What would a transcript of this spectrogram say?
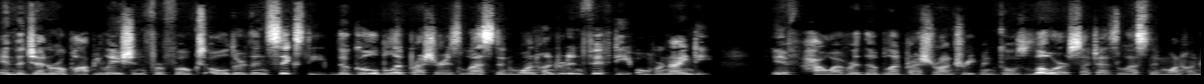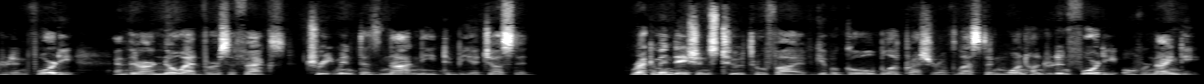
In the general population for folks older than 60, the goal blood pressure is less than 150 over 90. If, however, the blood pressure on treatment goes lower, such as less than 140, and there are no adverse effects, treatment does not need to be adjusted. Recommendations 2 through 5 give a goal blood pressure of less than 140 over 90.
